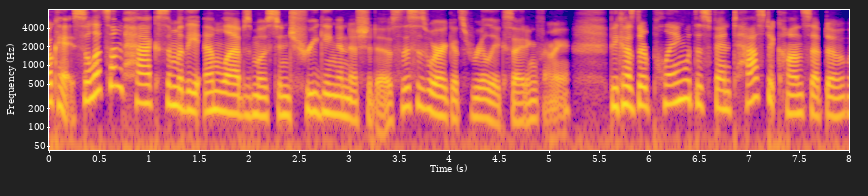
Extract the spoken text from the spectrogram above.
Okay, so let's unpack some of the MLab's most intriguing initiatives. This is where it gets really exciting for me, because they're playing with this fantastic concept of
